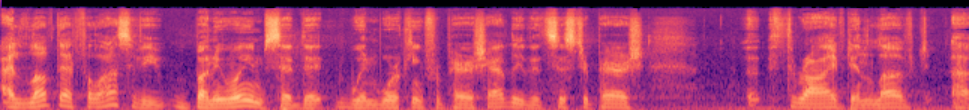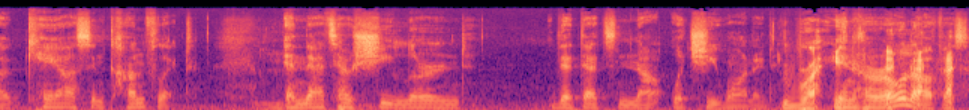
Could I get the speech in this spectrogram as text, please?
I love that philosophy. Bunny Williams said that when working for Parish-Hadley, that Sister Parish uh, thrived and loved uh, chaos and conflict, Mm-hmm. and that's how she learned that that's not what she wanted Right. in her own office.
